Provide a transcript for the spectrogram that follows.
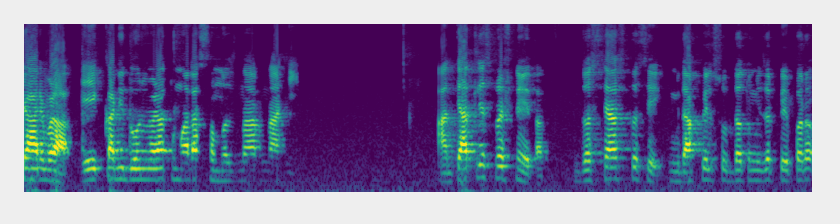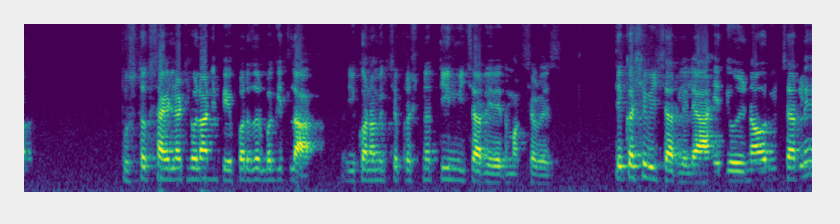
चार वेळा. एक आणि दोन वेळा तुम्हाला समजणार नाही. आणि त्यातलेच प्रश्न येतात. जशास तसे. मी दाखवेल सुद्धा तुम्ही जर पेपर पुस्तक साईडला ठेवला आणि पेपर जर बघितला इकॉनॉमिकचे प्रश्न तीन विचारलेले आहेत मागच्या वेळेस. ते कसे विचारलेले आहेत? योजनावर विचारले.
